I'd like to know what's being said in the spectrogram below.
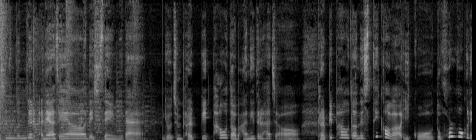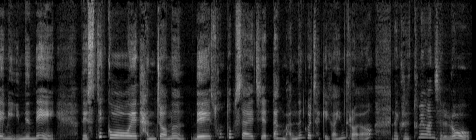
시작하시는 분들 안녕하세요. 네시쌤입니다. 요즘 별빛 파우더 많이들 하죠. 별빛 파우더는 스티커가 있고 또 홀로그램이 있는데 네, 스티커의 단점은 내 손톱 사이즈에 딱 맞는 걸 찾기가 힘들어요. 네, 그래서 투명한 젤로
